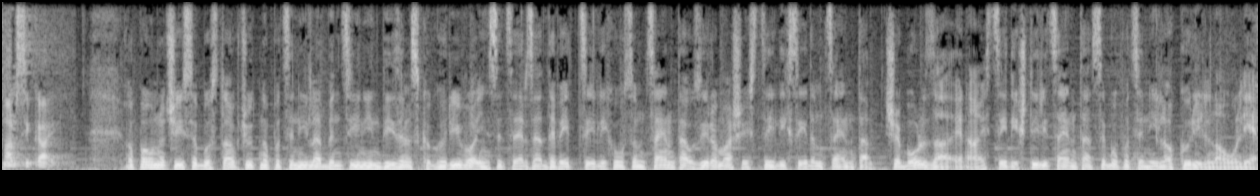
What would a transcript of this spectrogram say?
marsikaj. O polnoči se bosta občutno pocenila benzin in dizelsko gorivo in sicer za 9,8 centa oziroma 6,7 centa. Še bolj za 11,4 centa se bo pocenilo kurilno olje.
